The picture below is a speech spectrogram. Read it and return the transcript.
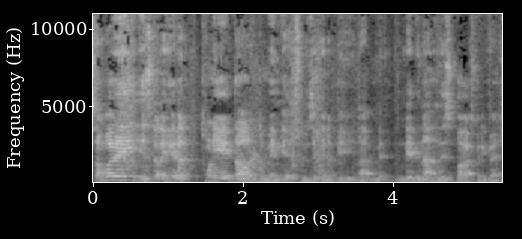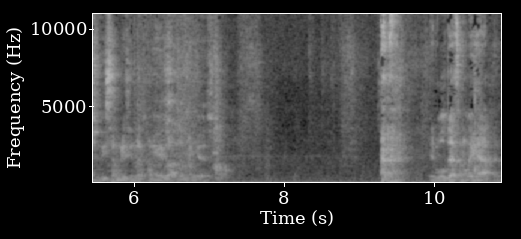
Somebody is gonna hit a twenty-eight dollar Dominguez. Who's it gonna be? Not maybe not in this box, but eventually somebody's hitting a twenty-eight dollar Dominguez. it will definitely happen.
